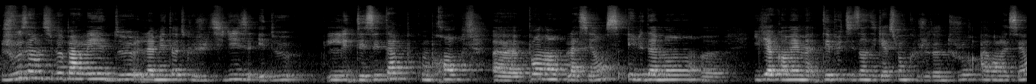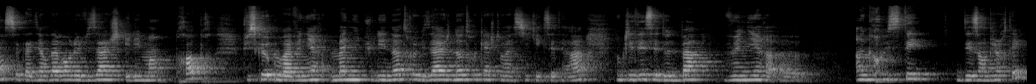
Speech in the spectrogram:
je vous ai un petit peu parlé de la méthode que j'utilise et de, des étapes qu'on prend euh, pendant la séance. Évidemment, euh, il y a quand même des petites indications que je donne toujours avant la séance, c'est-à-dire d'avoir le visage et les mains propres, puisqu'on va venir manipuler notre visage, notre cage thoracique, etc. Donc l'idée c'est de ne pas venir euh, incruster des impuretés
